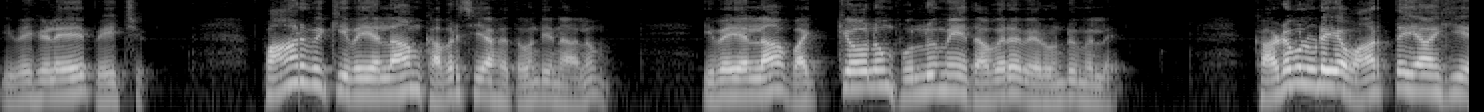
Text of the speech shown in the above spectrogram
இவைகளே பேச்சு. பார்வைக்கு இவையெல்லாம் கவர்ச்சியாக தோன்றினாலும் இவையெல்லாம் வைக்கோலும் புல்லுமே தவிர வேறொன்றுமில்லை. கடவுளுடைய வார்த்தையாகிய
